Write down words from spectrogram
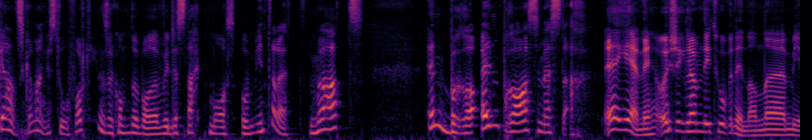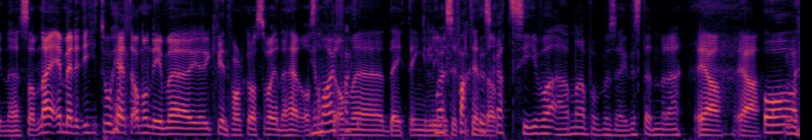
ganske mange storfolk som kom til å bare ville snakke med oss om internett. Vi har hatt en bra, en bra semester. Jeg er enig. Og ikke glem de to venninnene mine som Nei, jeg mener de to helt anonyme kvinnfolka som var inne her og snakket men jeg snakket om fakt- eh, Vi har faktisk hatt Siv og Erna på besøk, det stemmer det. Ja, ja. Og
